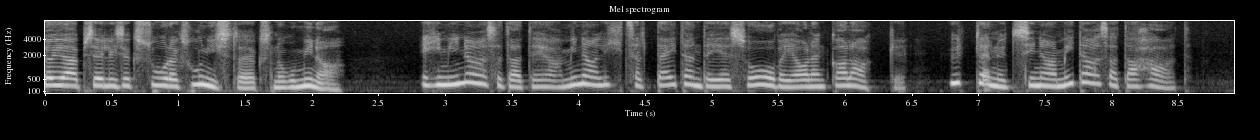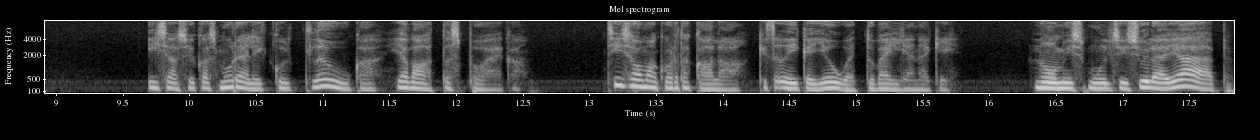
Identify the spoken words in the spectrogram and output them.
ja jääb selliseks suureks unistajaks nagu mina. ei mina seda tea, mina lihtsalt täidan teie soove ja olen kalake. ütle nüüd sina, mida sa tahad? isa sügas murelikult lõuga ja vaatas poega. siis omakorda kala, kes õige jõuetu välja nägi. no mis mul siis üle jääb,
